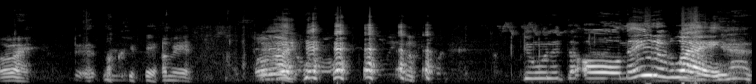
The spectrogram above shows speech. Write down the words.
All right. Okay, I'm in. All right. Doing it the old native way.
